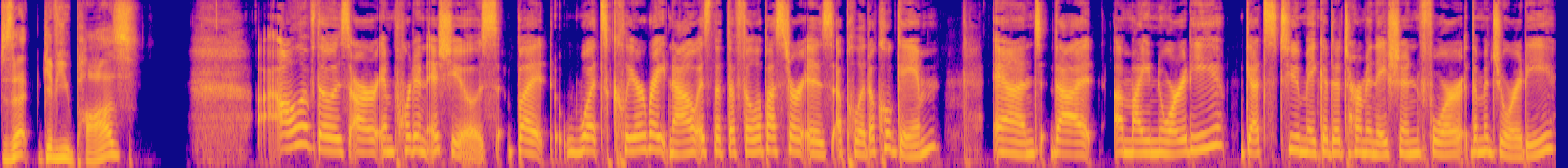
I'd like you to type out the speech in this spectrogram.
Does that give you pause? All of those are important issues, but what's clear right now is that the filibuster is a political game and that a minority gets to make a determination for the majority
